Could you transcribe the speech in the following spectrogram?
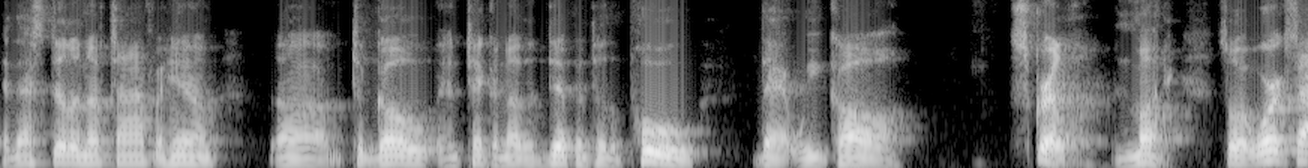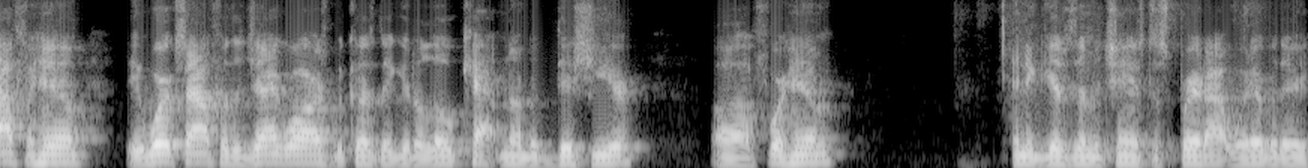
and that's still enough time for him uh, to go and take another dip into the pool that we call Skrilla and money. So it works out for him. It works out for the Jaguars because they get a low cap number this year uh, for him. And it gives them a chance to spread out whatever they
